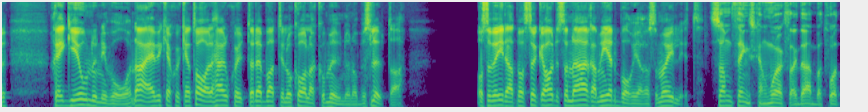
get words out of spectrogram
eh, regionnivå? Nej, vi kanske kan ta det, hänskjuta det bara till lokala kommunen och besluta. Och så vidare, att man försöker ha det så nära medborgare som möjligt. Some things can work like that, but what,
